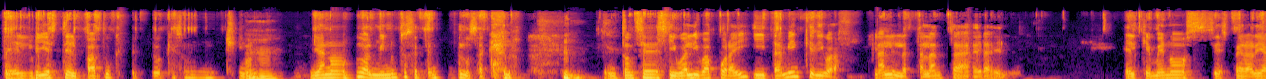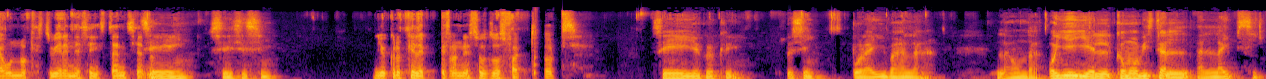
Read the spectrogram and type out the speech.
Pero y este, el Papu, que creo que es un chingón. Ya no, al minuto 70 lo sacaron. Entonces, igual iba por ahí. Y también que digo, al final el Atalanta era el, el que menos esperaría uno que estuviera en esa instancia. Sí, sí, sí, sí. Yo creo que le pesaron esos dos factores. Sí, yo creo que, pues sí, por ahí va la, onda. Oye, ¿y el cómo viste al, Leipzig?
